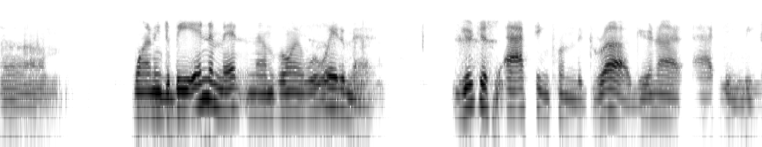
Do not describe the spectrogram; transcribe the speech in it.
um, wanting to be intimate, and I'm going, well, wait a minute, you're just acting from the drug. You're not acting be-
